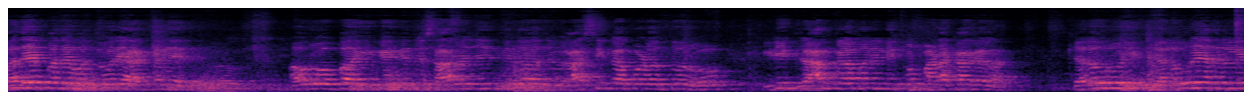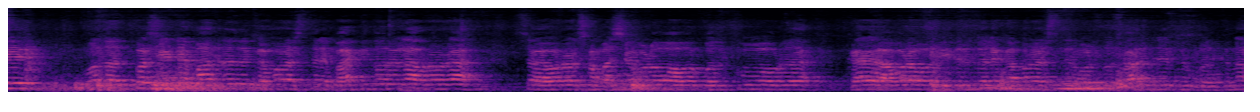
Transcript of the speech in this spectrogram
ಪದೇ ಪದೇ ಒತ್ತುವರಿ ಆಗ್ತಾನೆ ಇದೆ. ಅವರು ಒಬ್ಬ ಈಗ ಹೆಂಗಂದ್ರೆ ಸಾರ್ವಜನಿಕರ ಆಸ್ತಿ ಕಾಪಾಡೋಂಥವ್ರು ಇಡೀ ಗ್ರಾಮ ಗ್ರಾಮನೇ ನಿಂತ್ಕೊಂಡು ಮಾಡೋಕ್ಕಾಗಲ್ಲ. ಕೆಲವರು ಕೆಲವರೇ ಅದರಲ್ಲಿ ಒಂದು ಹತ್ತು ಪರ್ಸೆಂಟ್ ಮಾತ್ರ ಗಮನ ಹರಿಸ್ತಾರೆ. ಬಾಕಿದವರೆಲ್ಲ ಅವರವರ ಅವರ ಸಮಸ್ಯೆಗಳು, ಅವರ ಬದುಕು, ಅವರ ಅವರ ಒಂದು ಇದ್ರ ಮೇಲೆ ಗಮನ ಹರಿಸ್ತಾರೆ ಹೊರತು ಸಾರ್ವಜನಿಕರ ಬದುಕನ್ನ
